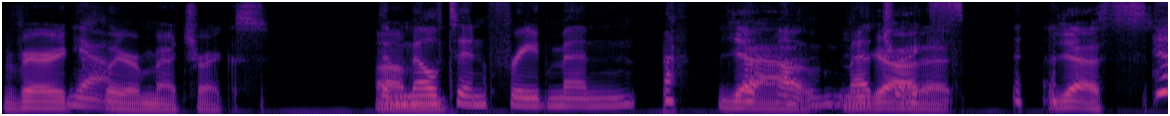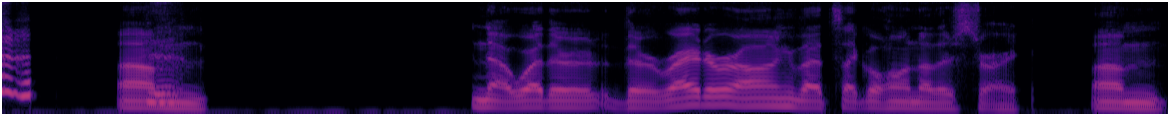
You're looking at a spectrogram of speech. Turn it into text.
very Yeah. clear metrics. The Um, Milton Friedman yeah, uh, you got it. metrics. Yes. Um, now, whether they're right or wrong, that's like a whole nother story. Um,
